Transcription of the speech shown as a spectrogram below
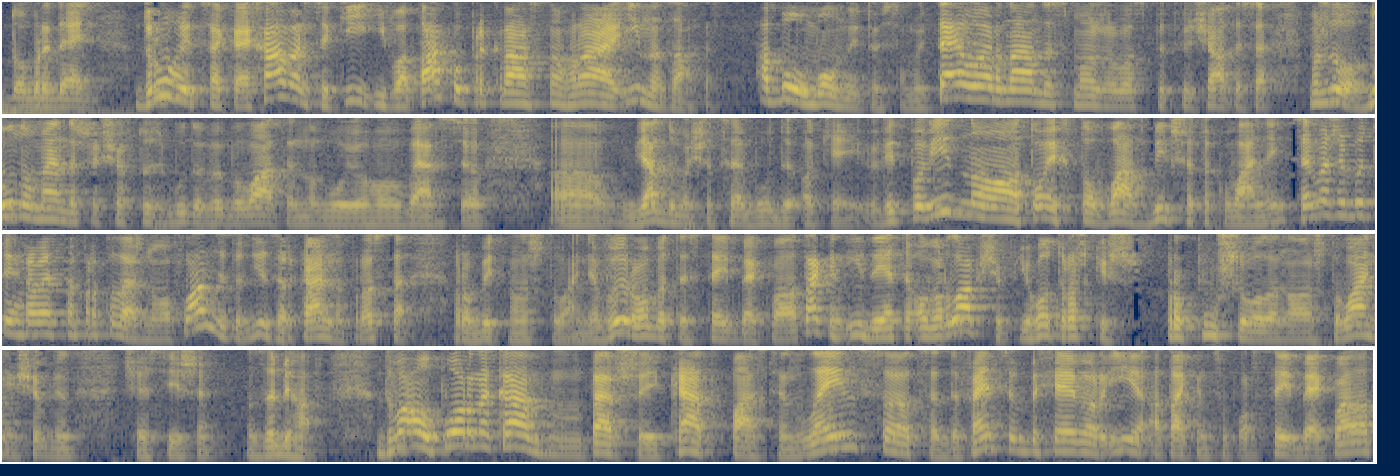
добрий день. Другий це Кай Хаверс, який і в атаку прекрасно грає, і на захист. Або умовний той самий Тео Ернандес може у вас підключатися. Можливо, Нуно Мендеш, якщо хтось буде вибивати нову його версію. Е, Я думаю, що це буде окей. Відповідно, той, хто у вас більш атакувальний, це може бути гравець на протилежному фланзі, тоді зеркально просто робить налаштування. Ви робите back while і даєте оверлап, щоб його трошки пропушували налаштування, щоб він частіше забігав. Два опорника. Перший Cat Passing Lanes, це Defensive Behavior і Attacking Support. Stay back while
